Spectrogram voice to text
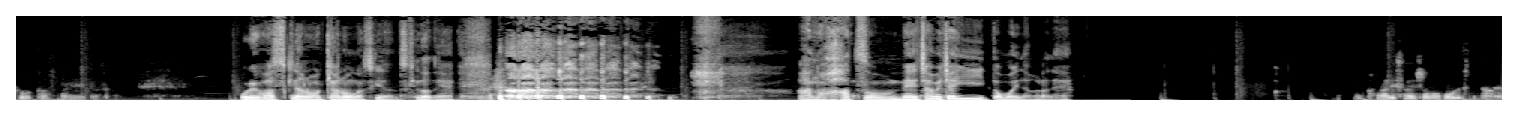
そう、確かに、確か俺は好きなのはキャノンが好きなんですけどね。あの発音めちゃめちゃいいと思いながらね。かなり最初の方ですね、あれ。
